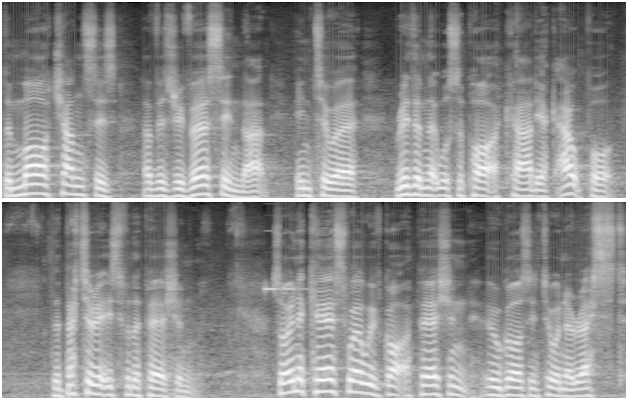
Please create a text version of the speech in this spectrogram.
the more chances of us reversing that into a rhythm that will support a cardiac output, the better it is for the patient. So in a case where we've got a patient who goes into an arrest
